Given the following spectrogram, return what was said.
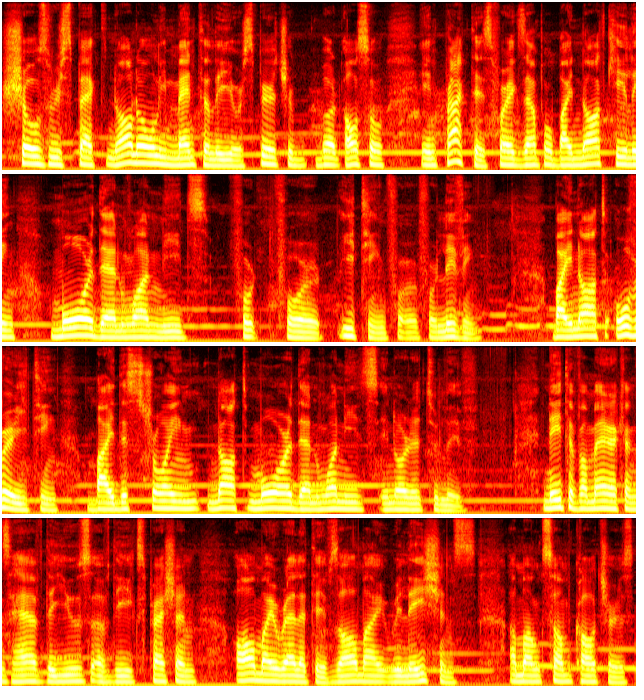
shows respect not only mentally or spiritually, but also in practice. For example, by not killing more than one needs for, for eating, for, for living. By not overeating, by destroying not more than one needs in order to live. Native Americans have the use of the expression all my relatives, all my relations among some cultures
